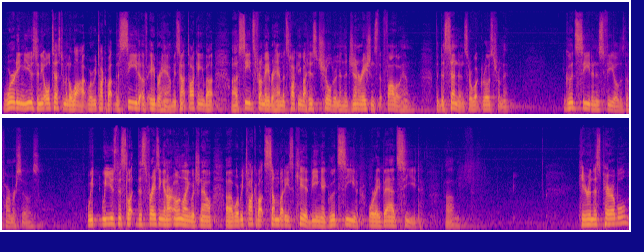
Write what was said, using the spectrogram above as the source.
wording used in the Old Testament a lot, where we talk about the seed of Abraham. It's not talking about uh, seeds from Abraham, it's talking about his children and the generations that follow him. The descendants are what grows from it. Good seed in his field as the farmer sows. We, we use this, this phrasing in our own language now, uh, where we talk about somebody's kid being a good seed or a bad seed. Um, here in this parable,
